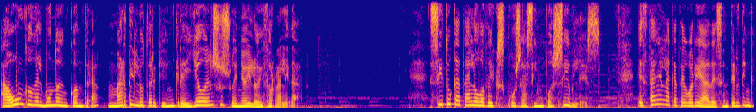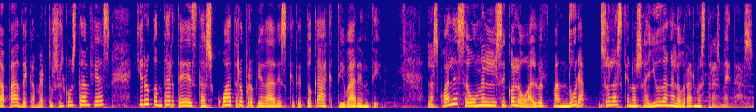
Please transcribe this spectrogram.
Aún con el mundo en contra, Martin Luther King creyó en su sueño y lo hizo realidad. Si tu catálogo de excusas imposibles están en la categoría de sentirte incapaz de cambiar tus circunstancias, quiero contarte estas cuatro propiedades que te toca activar en ti, las cuales, según el psicólogo Albert Bandura, son las que nos ayudan a lograr nuestras metas.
